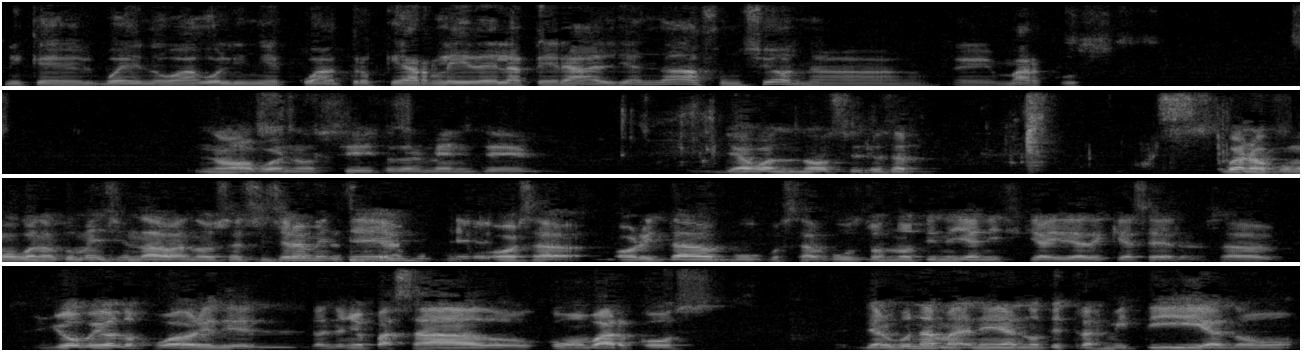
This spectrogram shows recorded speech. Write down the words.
ni que, bueno, hago línea de 4, que Arley de lateral, ya nada funciona, eh, Marcus. No, bueno, sí, totalmente. Ya, bueno, no o sea, bueno, como bueno, tú mencionabas, ¿no? O sea, sinceramente, o sea, ahorita, o sea, Bustos no tiene ya ni siquiera idea de qué hacer. O sea, yo veo a los jugadores del, año pasado, como Barcos, de alguna manera no te transmitía, ¿no?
